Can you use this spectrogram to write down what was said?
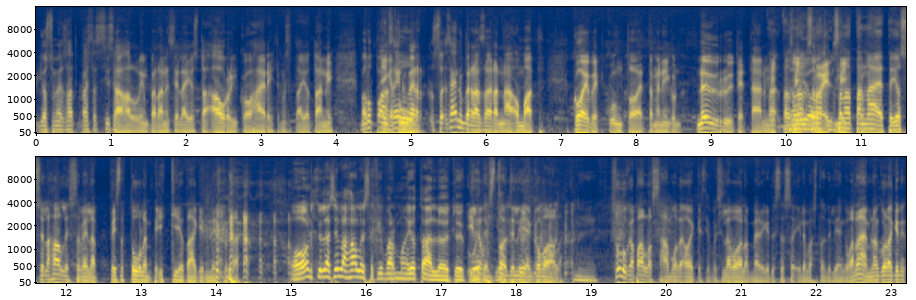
jos me saat päästä sisähalliin pelaamaan, niin siellä ei jostain aurinkoa häirihtämässä tai jotain, niin mä lupaan Eikä sen, ver- sen verran saada nämä omat koivet kuntoon, että me niinku nöyryytetään Mikko. ta- No joo. sanot- sanotaan näin, että jos siellä hallissa vielä pistät tuulen piikkiin jotakin, niin tota, On kyllä sillä hallistakin varmaan jotain löytyy kuitenkin. ilmastointi liian kovalla. Niin. Sulkapallossahan muuten oikeasti sillä voi olla merkitystä, jos on ilmastointi liian kovalla. Näin minä on kuitenkin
